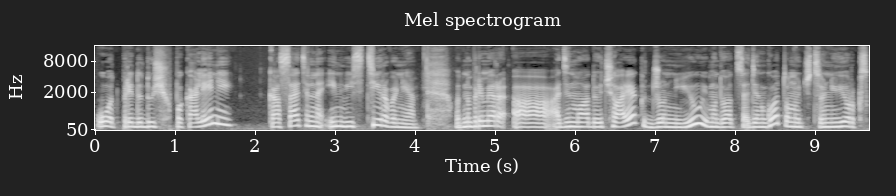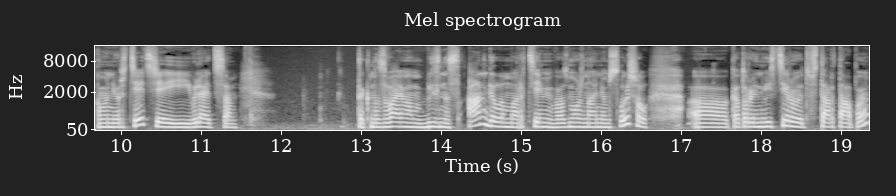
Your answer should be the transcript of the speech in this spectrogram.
от предыдущих поколений, касательно инвестирования. Вот, например, а, один молодой человек, Джон Нью, ему 21 год, он учится в Нью-Йоркском университете и является так называемым бизнес-ангелом, Артемий, возможно, о нем слышал, а, который инвестирует в стартапы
